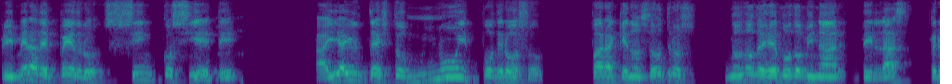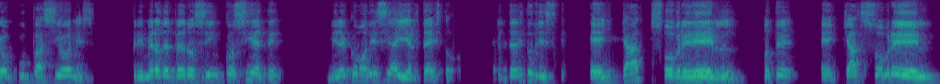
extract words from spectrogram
Primera de Pedro 5, 7. Ahí hay un texto muy poderoso para que nosotros no nos dejemos dominar de las preocupaciones. Primera de Pedro 5, 7. Mire cómo dice ahí el texto. El texto dice, echad sobre él, note, echad sobre él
